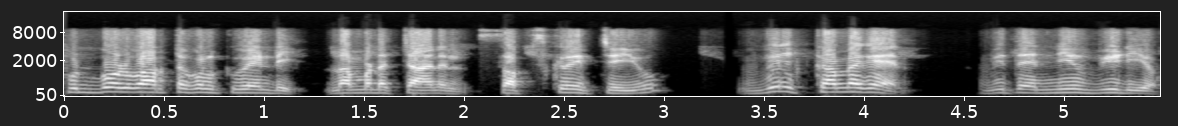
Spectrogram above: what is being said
ഫുട്ബോൾ വാർത്തകൾക്ക് വേണ്ടി നമ്മുടെ ചാനൽ സബ്സ്ക്രൈബ് ചെയ്യൂ. will come again with a new video.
